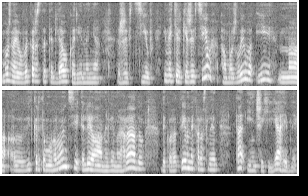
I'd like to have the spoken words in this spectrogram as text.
Можна його використати для укорінення живців. І не тільки живців, а можливо і на е, відкритому ґрунті ліани винограду, декоративних рослин та інших ягідних.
